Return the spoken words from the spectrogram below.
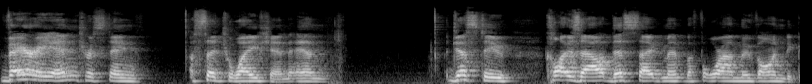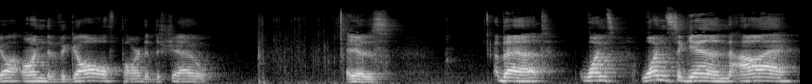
very interesting situation and just to close out this segment before I move on to go on to the golf part of the show is that once once again I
